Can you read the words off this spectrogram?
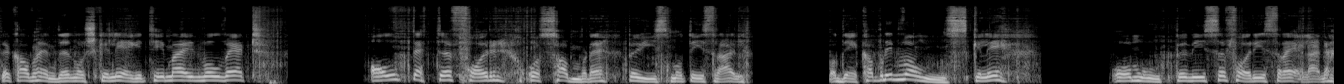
Det kan hende norske legeteam er involvert. Alt dette for å samle bevis mot Israel. Og det kan bli vanskelig å motbevise for israelerne.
